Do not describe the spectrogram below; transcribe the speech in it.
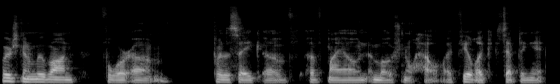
we're just going to move on for um, for the sake of of my own emotional health. I feel like accepting it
